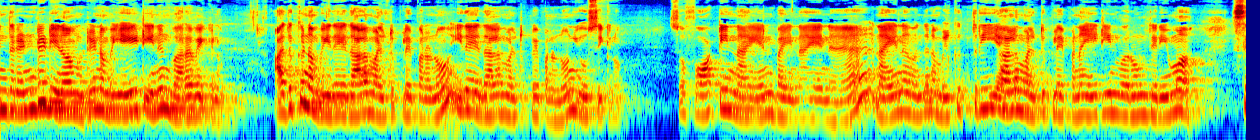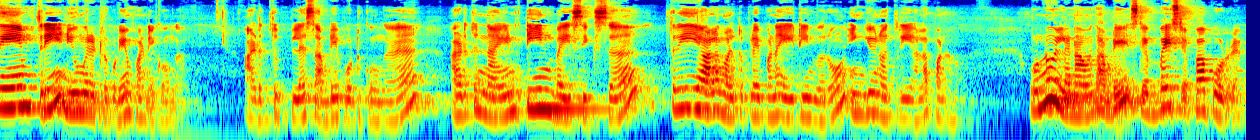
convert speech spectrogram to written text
இந்த ரெண்டு டினாமினேட்டரையும் நம்ம எயிட்டீனுன்னு வர வைக்கணும். அதுக்கு நம்ம இதை எதால் மல்டிப்ளை பண்ணணும் இதை எதால் மல்டிப்ளை பண்ணணும்னு யோசிக்கணும். ஸோ ஃபார்ட்டி நைன் பை நைனை நைனை வந்து நம்மளுக்கு த்ரீயால் மல்டிப்ளை பண்ணால் எயிட்டீன் வரும்னு தெரியுமா? சேம் த்ரீ நியூமரேட்டர் கூடயும் பண்ணிக்கோங்க. அடுத்து ப்ளஸ் அப்படியே போட்டுக்கோங்க. அடுத்து நைன்டீன் பை சிக்ஸை த்ரீயால் மல்டிப்ளை பண்ணால் எயிட்டீன் வரும். இங்கேயும் நான் த்ரீயால் பண்ணணும். ஒன்றும் இல்லை நான் வந்து அப்படியே ஸ்டெப் பை ஸ்டெப்பாக போடுறேன்.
